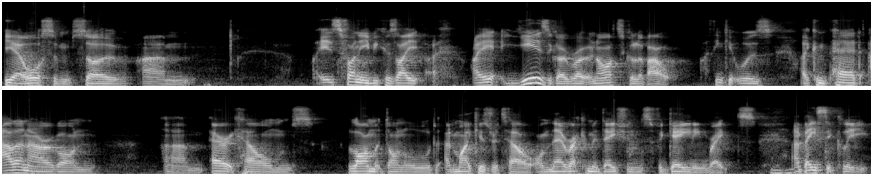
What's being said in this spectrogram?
Yeah, awesome. So um, it's funny because I, I years ago wrote an article about, I think it was, I compared Alan Aragon, um, Eric Helms, Lyle McDonald and Mike Israetel on their recommendations for gaining rates. Mm-hmm. And basically,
